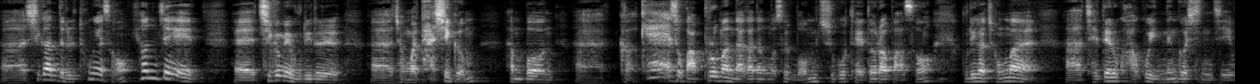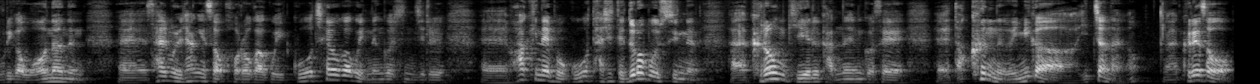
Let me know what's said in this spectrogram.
아, 시간들을 통해서 현재의 지금의 우리를 아, 정말 다시금 한번 아, 계속 앞으로만 나가던 것을 멈추고 되돌아봐서 우리가 정말 아, 제대로 가고 있는 것인지 우리가 원하는 삶을 향해서 걸어가고 있고 채워가고 있는 것인지를 확인해보고 다시 되돌아볼 수 있는 아, 그런 기회를 갖는 것에 더 큰 의미가 있잖아요. 그래서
